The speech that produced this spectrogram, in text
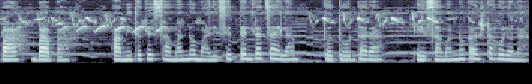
বাহ, বাবা, আমি তোকে সামান্য মালিশের তেলটা চাইলাম, তো তোর দ্বারা এই সামান্য কাজটা হলো না।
